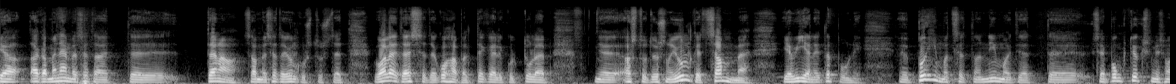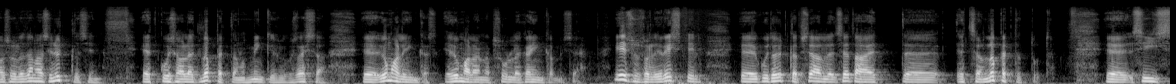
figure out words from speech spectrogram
ja, aga me näeme seda, et täna saame seda julgustust, et valede asjade koha pealt tegelikult tuleb eh, astuda üsna julgeid samme ja viia neid lõpuni. põhimõtteliselt on niimoodi, et eh, see punkt üks, mis ma sulle täna siin ütlesin, et kui sa oled lõpetanud mingisuguse asja, eh, jumal hingas ja jumal annab sulle ka hingamise. Jeesus oli ristil, kui ta ütleb seal seda, et, et see on lõpetatud, siis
